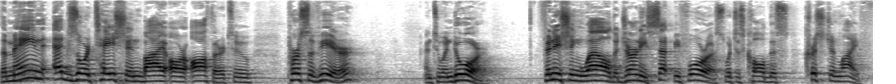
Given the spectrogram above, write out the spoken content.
the main exhortation by our author to persevere and to endure finishing well the journey set before us, which is called this Christian life.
